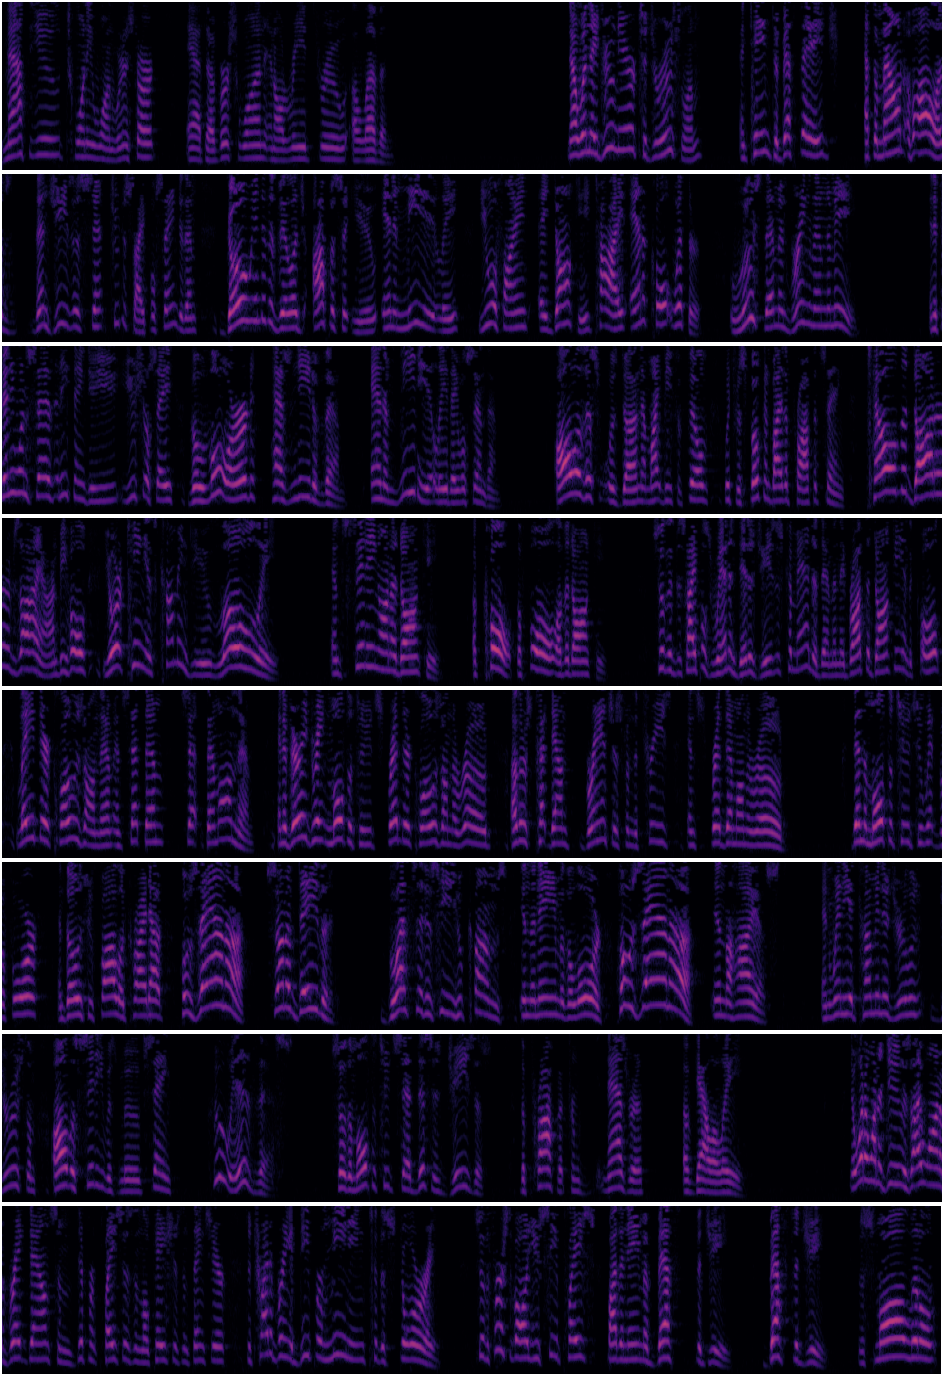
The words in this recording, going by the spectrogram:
Matthew 21. We're going to start at uh, verse 1 and I'll read through 11. Now, when they drew near to Jerusalem and came to Bethphage at the Mount of Olives, then Jesus sent two disciples, saying to them, Go into the village opposite you, and immediately you will find a donkey tied and a colt with her. Loose them and bring them to me. And if anyone says anything to you, you shall say, The Lord has need of them. And immediately they will send them. All of this was done that might be fulfilled, which was spoken by the prophet, saying, Tell the daughter of Zion, Behold, your king is coming to you lowly and sitting on a donkey, a colt, the foal of a donkey. So the disciples went and did as Jesus commanded them, and they brought the donkey and the colt, laid their clothes on them, and set them set them on them. And a very great multitude spread their clothes on the road. Others cut down branches from the trees and spread them on the road. Then the multitudes who went before and those who followed cried out, Hosanna, son of David! Blessed is he who comes in the name of the Lord. Hosanna in the highest. And when he had come into Jerusalem, all the city was moved, saying, Who is this? So the multitude said, This is Jesus, the prophet from Nazareth of Galilee. Now, what I want to do is I want to break down some different places and locations and things here to try to bring a deeper meaning to the story. So, the first of all, you see a place by the name of Bethphage. Bethphage. It was a small little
